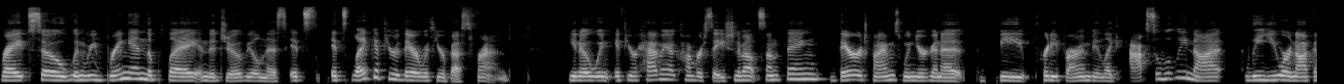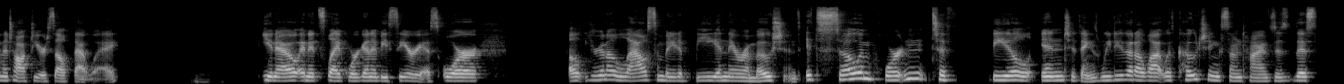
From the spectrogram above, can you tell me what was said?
right? So when we bring in the play and the jovialness, it's it's like if you're there with your best friend. You know, when if you're having a conversation about something, there are times when you're going to be pretty firm and be like, "Absolutely not. Lee, you are not going to talk to yourself that way." You know, and it's like we're going to be serious or uh, you're going to allow somebody to be in their emotions. It's so important to feel into things. We do that a lot with coaching sometimes is this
